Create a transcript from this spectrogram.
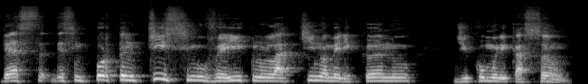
dessa, desse importantíssimo veículo latino-americano de comunicação,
